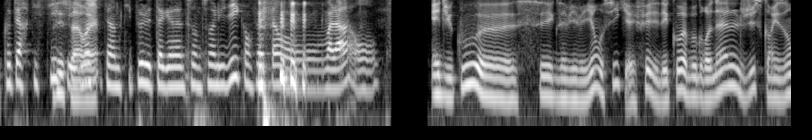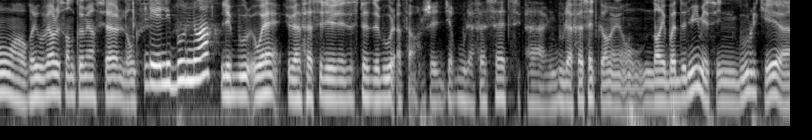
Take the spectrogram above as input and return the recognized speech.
côté artistique. C'est et moi, ouais. c'était un petit peu le Tagada de soins ludiques, en fait. hein, on- voilà. on- Et du coup, euh, c'est Xavier Veillant aussi qui avait fait les décos à Beaugrenelle juste quand ils ont réouvert le centre commercial. Donc Les, les boules noires les boules, ouais, enfin c'est les, les espèces de boules. Enfin, j'allais dire boule à facettes, c'est pas une boule à facettes quand même on- dans les boîtes de nuit, mais c'est une boule qui est, euh,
